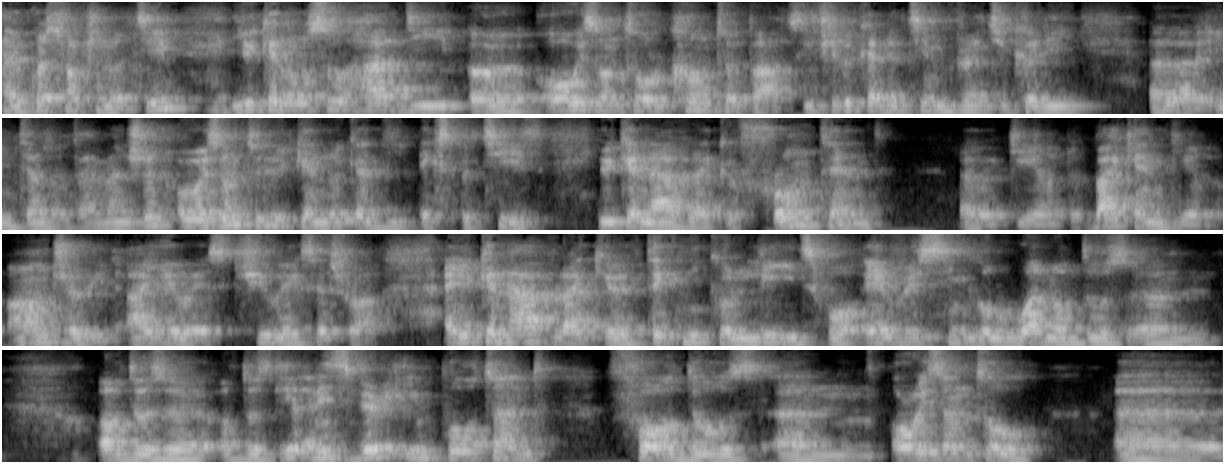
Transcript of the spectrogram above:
uh, cross-functional team you can also have the uh, horizontal counterparts. If you look at the team vertically uh, in terms of dimension horizontally you can look at the expertise you can have like a front end uh, guild, back end guild, Android, iOS, QA, etc. And you can have like uh, technical leads for every single one of those um, of those uh, of those guilds. And it's very important for those um, horizontal uh,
